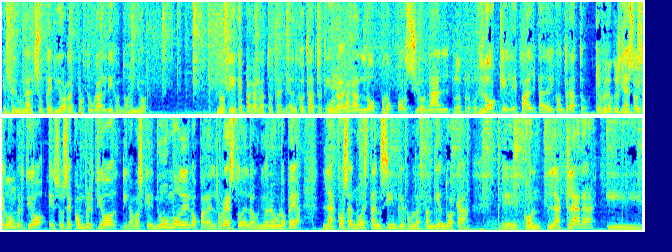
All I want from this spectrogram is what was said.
El Tribunal Superior de Portugal dijo, no señor, no tiene que pagar la totalidad del contrato, tiene ¿Un que año? pagar lo proporcional, Lo proporcional. lo que le falta del contrato. ¿Qué fue lo que usted y eso se convirtió, eso se convirtió, digamos que en un modelo para el resto de la Unión Europea. La cosa no es tan simple como la están viendo acá, eh, con la clara y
